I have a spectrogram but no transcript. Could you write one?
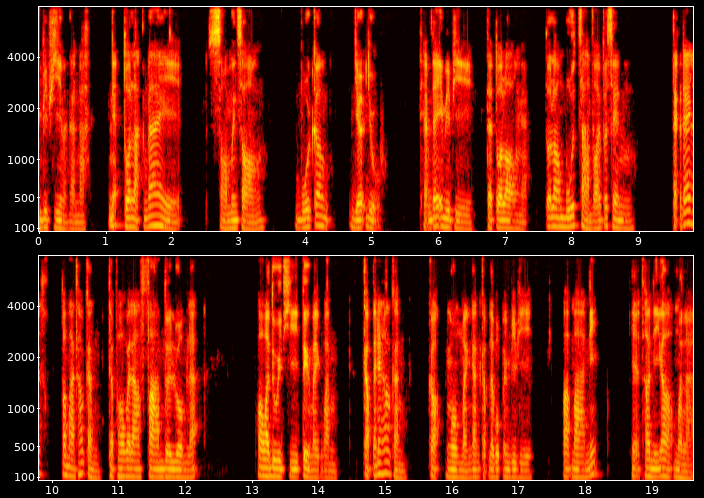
MVP เหมือนกันนะ เนี่ยตัวหลักได้ 22,000บูทก็เยอะอยู่ แถมได้ MVP แต่ตัวรองเนี่ย ตัวรองบูท300%แต่ก็ได้ประมาณเท่ากัน แต่พอเวลาฟาร์มโดยรวมแล้ว พอมาดูอีกทีตื่นมาอีกวัน กลับไม่ได้เท่ากัน ก็งงเหมือนกันกับระบบ MVP ประมาณนี้เนี่ยเท่านี้ก็หมดละ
